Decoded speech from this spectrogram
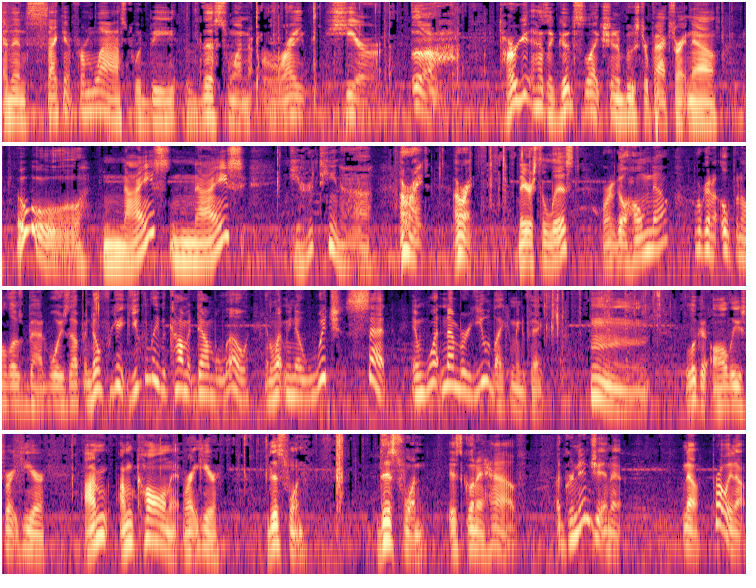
And then second from last would be this one right here. Ugh. Target has a good selection of booster packs right now. Oh, nice, nice. Giratina. All right, all right. There's the list. We're gonna go home now. We're gonna open all those bad boys up. And don't forget, you can leave a comment down below and let me know which set and what number you would like me to pick. Hmm, look at all these right here. I'm, I'm calling it right here. This one, this one is gonna have a Greninja in it. No, probably not,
